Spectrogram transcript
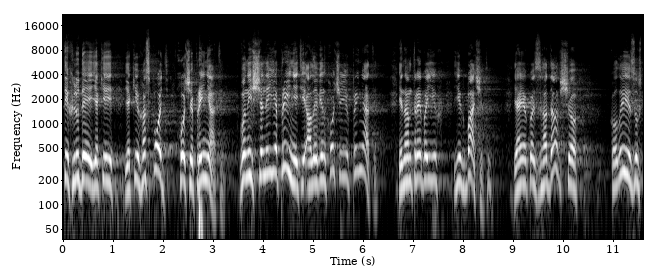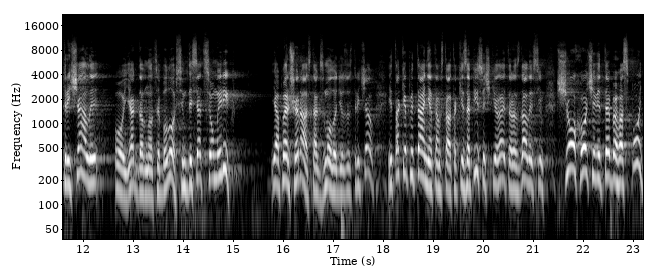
тих людей, які, яких Господь хоче прийняти. Вони ще не є прийняті, але Він хоче їх прийняти. І нам треба їх, їх бачити. Я якось згадав, що коли зустрічали, ой, як давно це було, 77-й рік. Я перший раз так з молоддю зустрічав, і таке питання там стало, такі записочки, знаєте, роздали всім, що хоче від тебе Господь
